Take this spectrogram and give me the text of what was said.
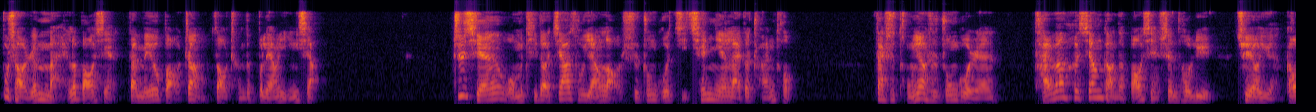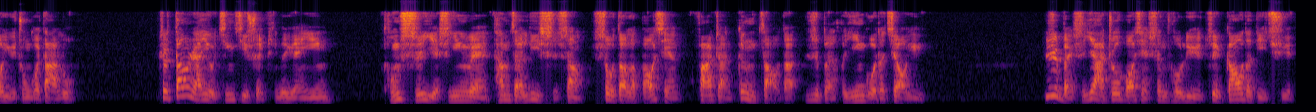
不少人买了保险，但没有保障造成的不良影响。之前我们提到家族养老是中国几千年来的传统，但是同样是中国人，台湾和香港的保险渗透率却要远高于中国大陆。这当然有经济水平的原因，同时也是因为他们在历史上受到了保险发展更早的日本和英国的教育。日本是亚洲保险渗透率最高的地区，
